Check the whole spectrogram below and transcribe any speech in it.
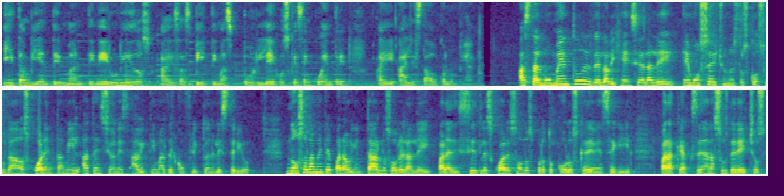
y también de mantener unidos a esas víctimas por lejos que se encuentren eh, al Estado colombiano. Hasta el momento, desde la vigencia de la ley, hemos hecho en nuestros consulados 40.000 atenciones a víctimas del conflicto en el exterior no solamente para orientarlos sobre la ley, para decirles cuáles son los protocolos que deben seguir para que accedan a sus derechos,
